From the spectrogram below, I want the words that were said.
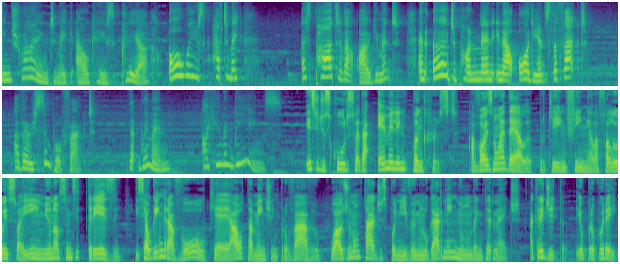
in trying to make our case clear, always have to make, as part of our argument, and urge upon men in our audience the fact, a very simple fact, that women are human beings. Esse discurso é da Emmeline Pankhurst. A voz não é dela, porque, enfim, ela falou isso aí em 1913. E se alguém gravou, o que é altamente improvável, o áudio não está disponível em lugar nenhum da internet. Acredita, eu procurei.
